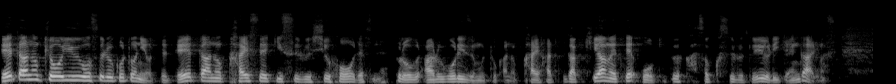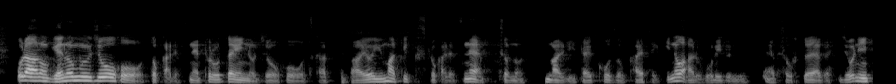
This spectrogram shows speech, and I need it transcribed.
データの共有をすることによってデータの解析する手法ですね、プロアルゴリズムとかの開発が極めて大きく加速するという利点があります。これはあのゲノム情報とかですね、プロテインの情報を使ってバイオインマティクスとかですね、その、まあ、立体構造解析のアルゴリズム、ソフトウェアが非常に、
